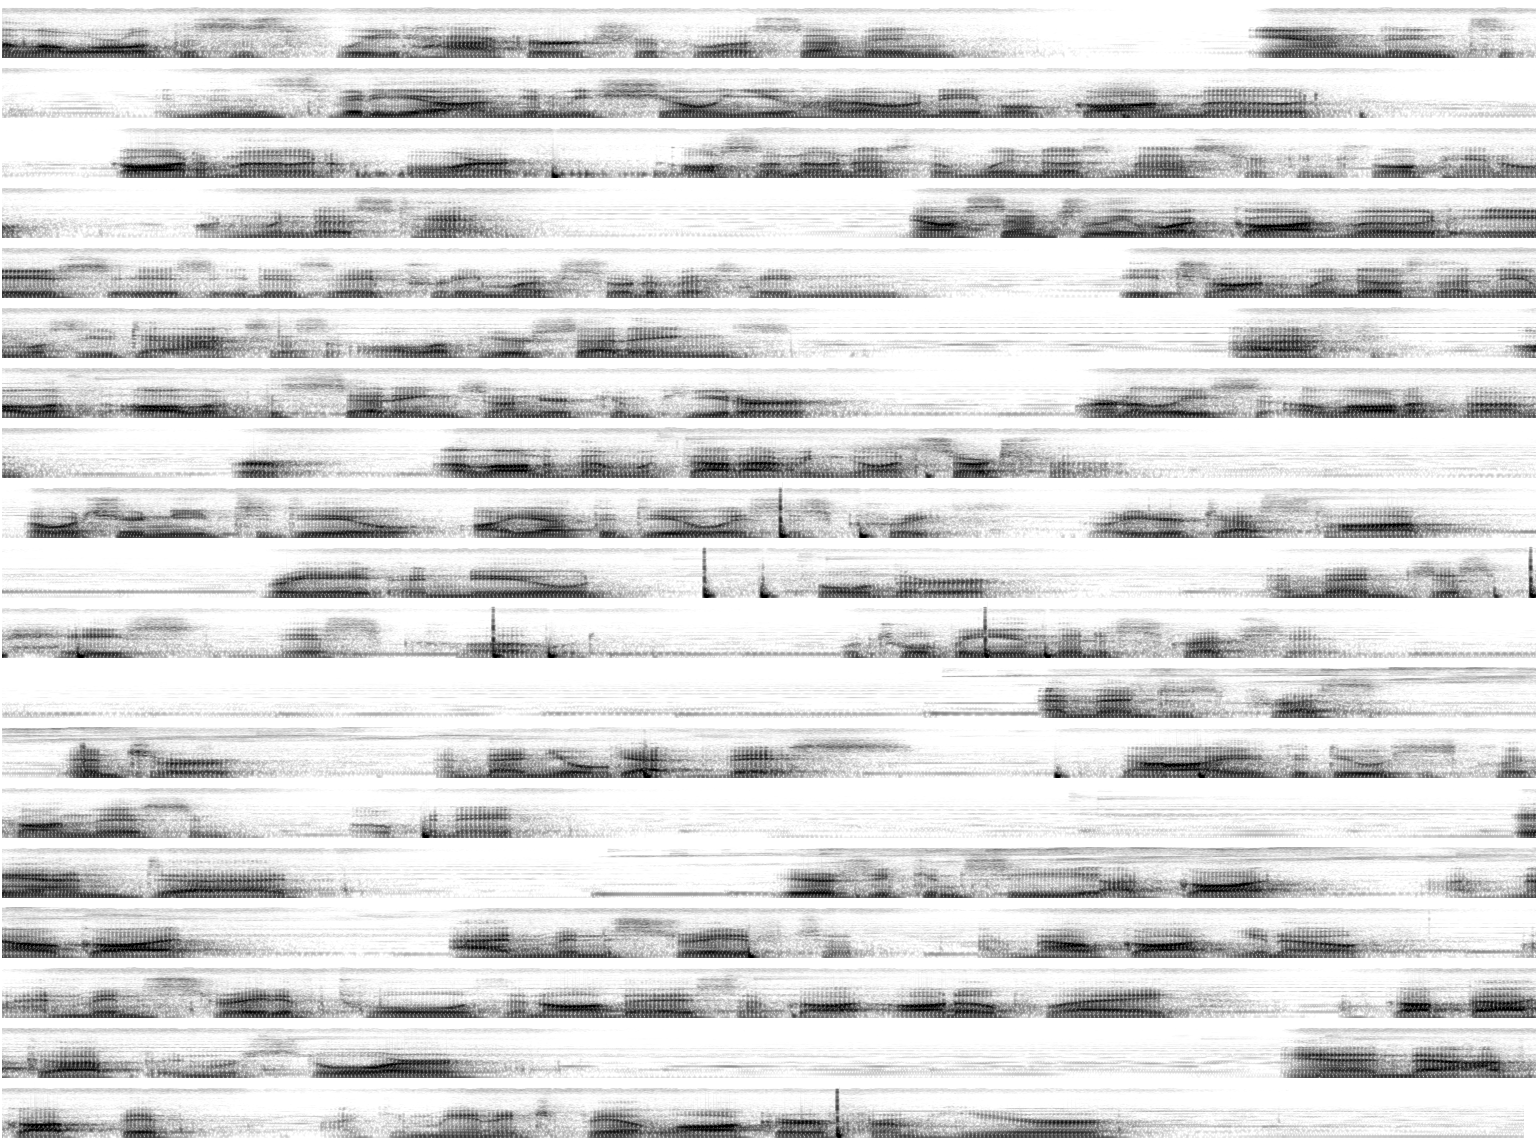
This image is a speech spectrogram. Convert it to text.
Hello world, this is Fleet Hacker 0007, and in, in this video I'm going to be showing you how to enable God mode, God mode, or also known as the Windows Master Control Panel on Windows 10. Now essentially what God mode is, is it is a pretty much sort of a hidden feature on Windows that enables you to access all of your settings, uh, all of all of the settings on your computer, or at least a lot of them, or a lot of them without having to go and search for them. So what you need to do, all you have to do is just create, go to your desktop, create a new folder, and then just paste this code, which will be in the description. And then just press enter, and then you'll get this. Now all you have to do is just click on this and open it. And uh, here as you can see, I've got, I've now got administrative I've now got, you know, my administrative tools and all this. I've got autoplay, I've got backup and restore, and uh, I've got bit. I can manage BitLocker from here.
